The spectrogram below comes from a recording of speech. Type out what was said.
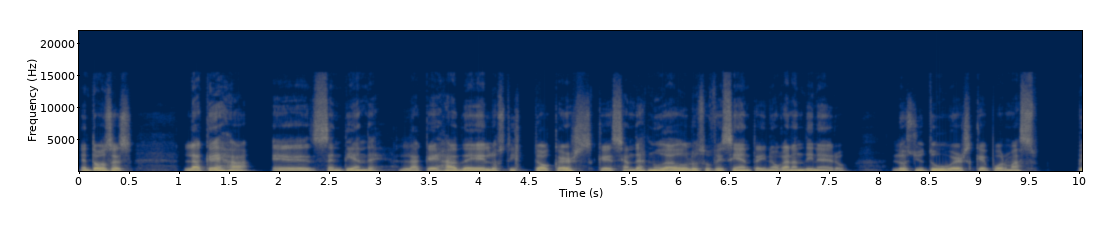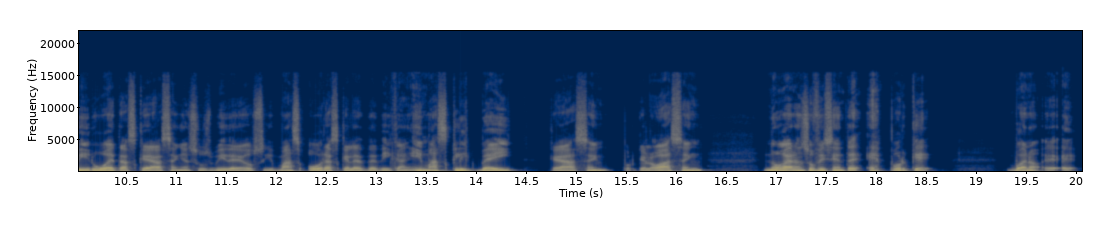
Entonces, la queja eh, se entiende, la queja de los TikTokers que se han desnudado lo suficiente y no ganan dinero, los YouTubers que por más piruetas que hacen en sus videos y más horas que les dedican y más clickbait que hacen, porque lo hacen, no ganan suficiente, es porque, bueno, eh, eh,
